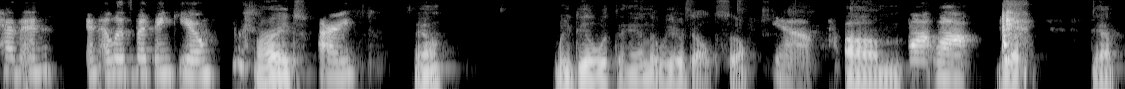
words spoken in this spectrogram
kevin and elizabeth thank you. All right. Sorry. Yeah. We deal with the hand that we are dealt so. Yeah. Um. Wah, wah. yep. Yep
